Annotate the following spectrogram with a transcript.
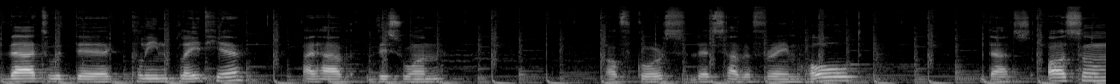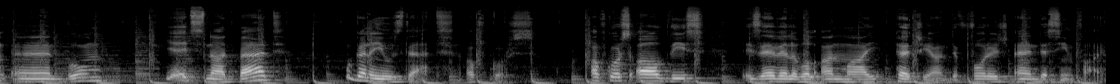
that with the clean plate here. I have this one. Of course let's have a frame hold that's awesome and boom. Yeah it's not bad. We're gonna use that of course. Of course all this is available on my patreon the footage and the scene file.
